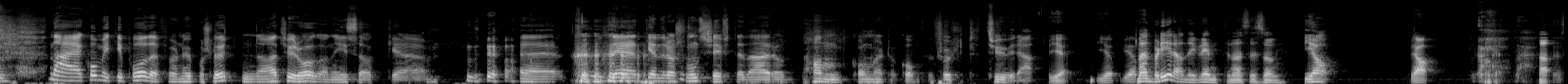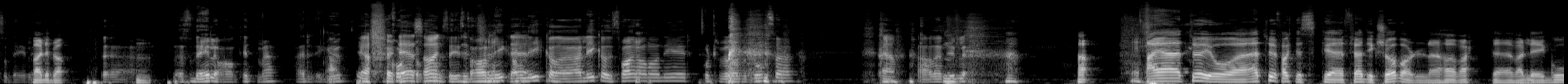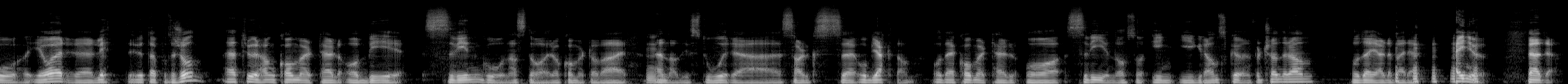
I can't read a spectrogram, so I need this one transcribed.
Nei, jeg kom ikke på det før nå på slutten, og jeg tror òg han Isak eh, eh, Det er et generasjonsskifte der, og han kommer til å komme for fullt, tror jeg. Yeah, yep, yep. Men blir han i Glimt til neste sesong? Ja. Ja. Det, Ja. det er så deilig. Veldig bra. Det, det er så deilig å ha en titt med. Herregud. Ja, for Kort det er sant. konsist. Han liker, han liker det. Jeg liker de svarene han gir, bortsett fra det med Tromsø. Ja. Ja, det er nydelig. Ja. Nei, jeg tror jo Jeg tror faktisk eh, Fredrik Sjøvold har vært eh, veldig god i år, eh, litt ute av posisjon. Jeg tror han kommer til å bli svingod neste år og kommer til å være en av de store eh, salgsobjektene. Og det kommer til å svine også inn i granskauen for trønderne, og det gjør det bare enda bedre.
